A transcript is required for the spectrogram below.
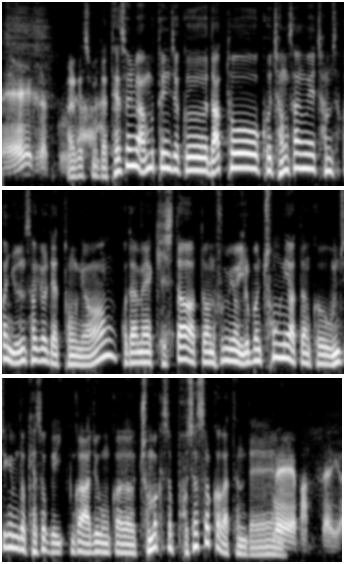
예. 네 그렇습니다. 알겠습니다. 대선님 아무튼 이제 그 나토 그 정상회에 참석한 윤석열 대통령, 그다음에 기시다 어떤 후미오 일본 총리 어떤 그 움직임도 계속 그러니까 아주 그러니까 주목해서 보셨을 것 같은데 네 봤어요.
